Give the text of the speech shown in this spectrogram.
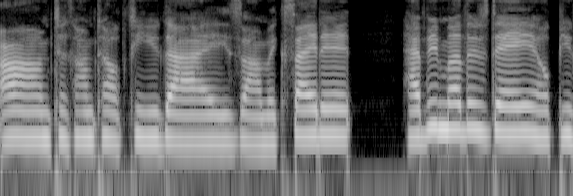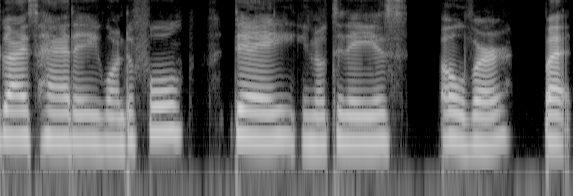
um, to come talk to you guys. I'm excited. Happy Mother's Day. I hope you guys had a wonderful day. You know, today is over, but,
